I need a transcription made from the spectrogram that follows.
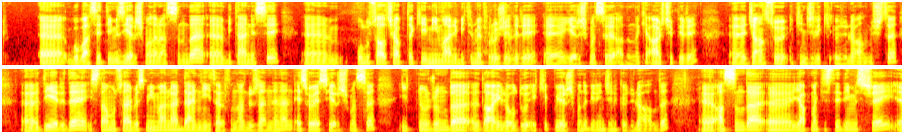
e, bu bahsettiğimiz yarışmalar aslında e, bir tanesi e, ulusal çaptaki mimari bitirme projeleri e, yarışması adındaki Arçipiri. E, Cansu ikincilik ödülü almıştı. E, diğeri de İstanbul Serbest Mimarlar Derneği tarafından düzenlenen SOS yarışması. İlknur'un da dahil olduğu ekip bu yarışmada birincilik ödülü aldı. E, aslında yapmak istediğimiz şey...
